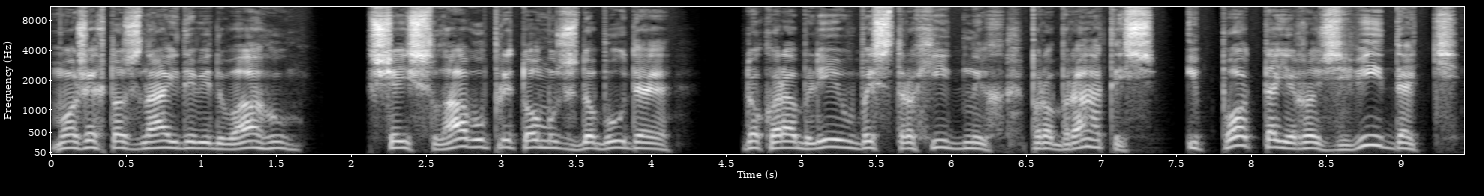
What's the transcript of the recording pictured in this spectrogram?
Може, хто знайде відвагу, ще й славу при тому здобуде до кораблів безстрохідних пробратись і потай розвідать,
